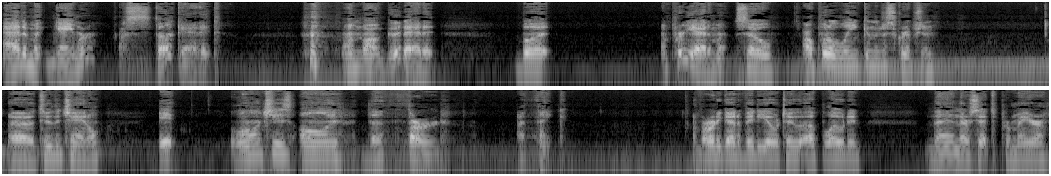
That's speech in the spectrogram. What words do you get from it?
adamant gamer. I stuck at it. I'm not good at it, but I'm pretty adamant. So I'll put a link in the description uh, to the channel. It launches on the 3rd, I think. I've already got a video or two uploaded, then they're set to premiere.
